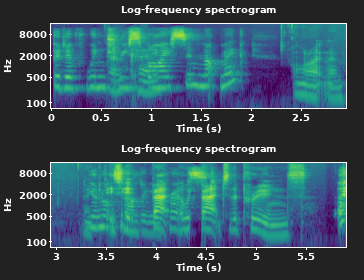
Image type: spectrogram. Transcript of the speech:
bit of wintry Okay. spice in, nutmeg. All right then. You're not Is sounding back, Are we back to the prunes?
